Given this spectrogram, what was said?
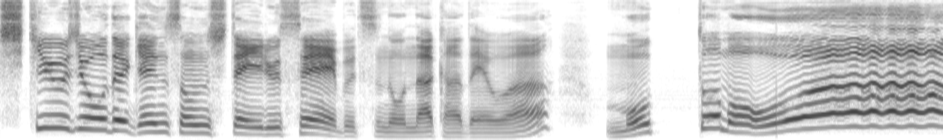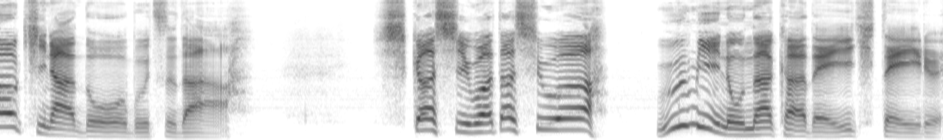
地球上で現存している生物の中では最も大きな動物だ。しかし私は海の中で生きている。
